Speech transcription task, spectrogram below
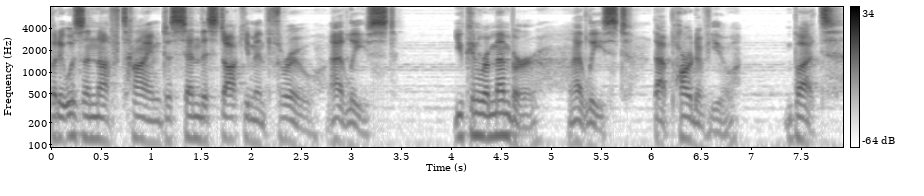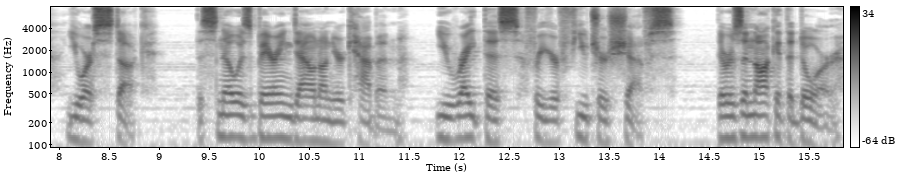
but it was enough time to send this document through, at least. You can remember, at least, that part of you. But you are stuck. The snow is bearing down on your cabin. You write this for your future chefs. There is a knock at the door.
